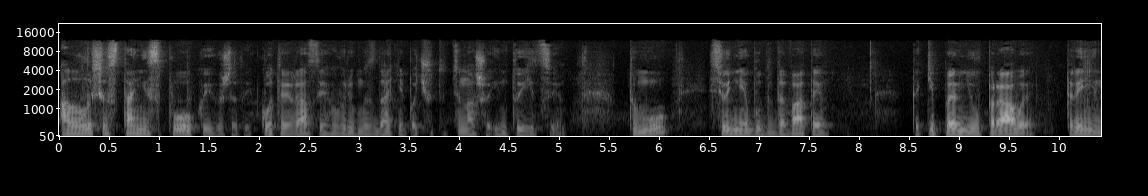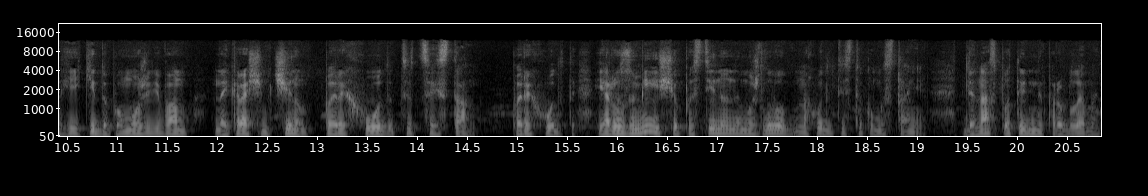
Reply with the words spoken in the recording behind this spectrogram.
Але лише в стані спокою, вже котрий раз я говорю, ми здатні почути цю нашу інтуїцію. Тому сьогодні я буду давати такі певні вправи, тренінги, які допоможуть вам найкращим чином переходити цей стан. Переходити. Я розумію, що постійно неможливо знаходитись в такому стані. Для нас потрібні проблеми,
